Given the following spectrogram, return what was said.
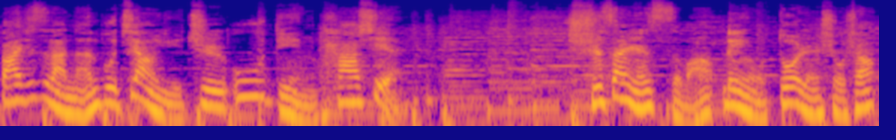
巴基斯坦南部降雨致屋顶塌陷十三人死亡另有多人受伤。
